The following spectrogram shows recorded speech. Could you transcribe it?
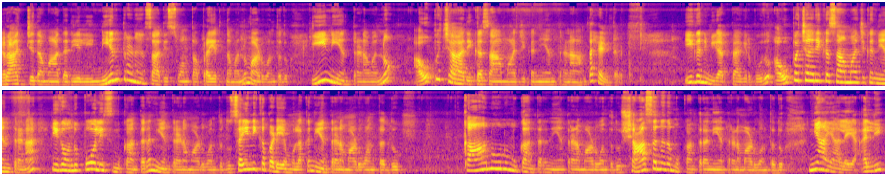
ರಾಜ್ಯದ ಮಾದರಿಯಲ್ಲಿ ನಿಯಂತ್ರಣ ಸಾಧಿಸುವಂಥ ಪ್ರಯತ್ನವನ್ನು ಮಾಡುವಂಥದ್ದು. ಈ ನಿಯಂತ್ರಣವನ್ನು ಔಪಚಾರಿಕ, ಸಾಮಾಜಿಕ ನಿಯಂತ್ರಣ ಅಂತ ಹೇಳ್ತೇವೆ. ಈಗ ನಿಮಗೆ ಅರ್ಥ ಆಗಿರ್ಬೋದು, ಔಪಚಾರಿಕ ಸಾಮಾಜಿಕ ನಿಯಂತ್ರಣ ಈಗ ಒಂದು ಪೊಲೀಸ್ ಮುಖಾಂತರ ನಿಯಂತ್ರಣ ಮಾಡುವಂಥದ್ದು, ಸೈನಿಕ ಪಡೆಯ ಮೂಲಕ ನಿಯಂತ್ರಣ ಮಾಡುವಂಥದ್ದು, ಕಾನೂನು ಮುಖಾಂತರ ನಿಯಂತ್ರಣ ಮಾಡುವಂಥದ್ದು, ಶಾಸನದ ಮುಖಾಂತರ ನಿಯಂತ್ರಣ ಮಾಡುವಂಥದ್ದು, ನ್ಯಾಯಾಲಯ, ಅಲ್ಲಿ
